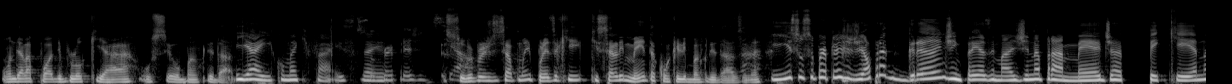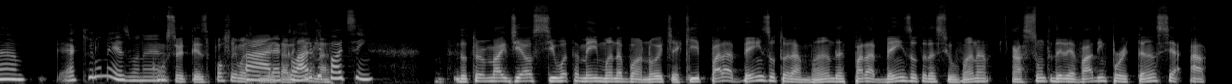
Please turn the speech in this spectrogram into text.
onde ela pode bloquear o seu banco de dados. E aí, como é que faz? Daí? Super prejudicial. Super prejudicial para uma empresa que, que se alimenta com aquele banco de dados, né? E isso super prejudicial para grande empresa, imagina para média, pequena, é aquilo mesmo, né? Com certeza. Posso ler mais um Para, comentário claro aqui, que Renata? pode sim. Dr. Magdiel Silva também manda boa noite aqui. Parabéns, doutora Amanda. Parabéns, doutora Silvana. Assunto de elevada importância a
